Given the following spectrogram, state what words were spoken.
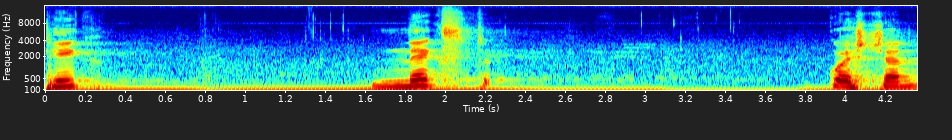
ठीक? नेक्स्ट क्वेश्चन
